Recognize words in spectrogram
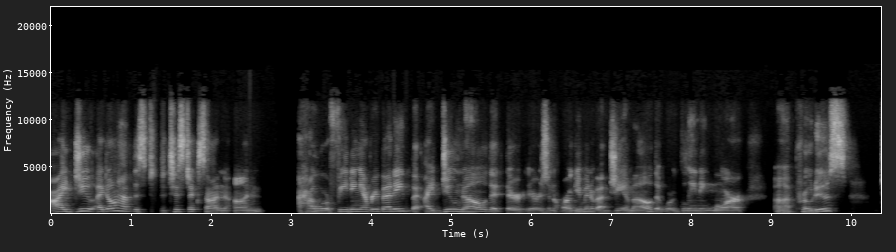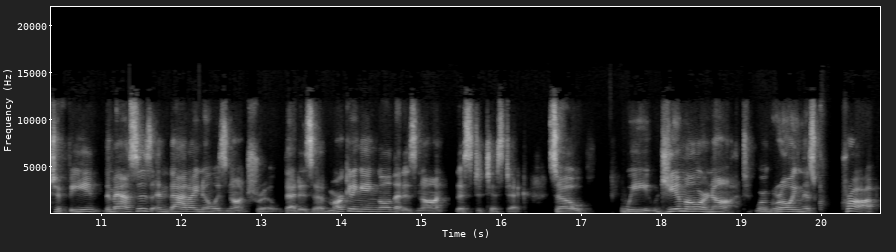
I do I don't have the statistics on on how we're feeding everybody, but I do know that there there is an argument about GMO that we're gleaning more uh, produce to feed the masses. And that I know is not true. That is a marketing angle, that is not the statistic. So, we, GMO or not, we're growing this crop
